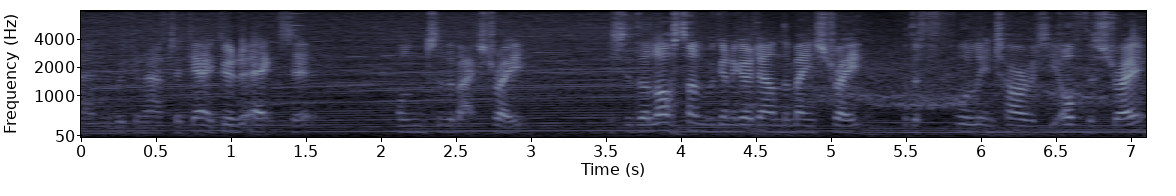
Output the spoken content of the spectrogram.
And we're going to have to get a good exit onto the back straight. This is the last time we're going to go down the main straight for the full entirety of the straight.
